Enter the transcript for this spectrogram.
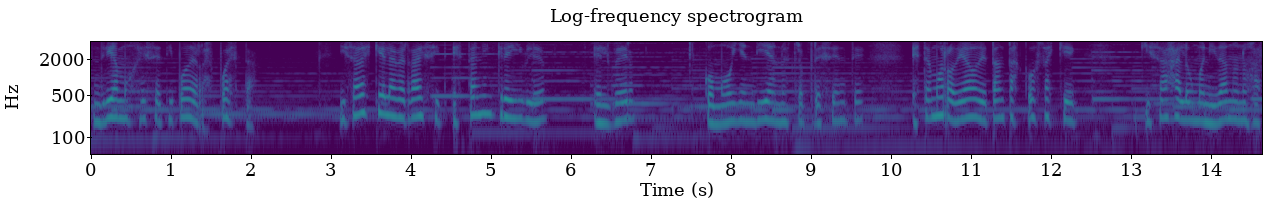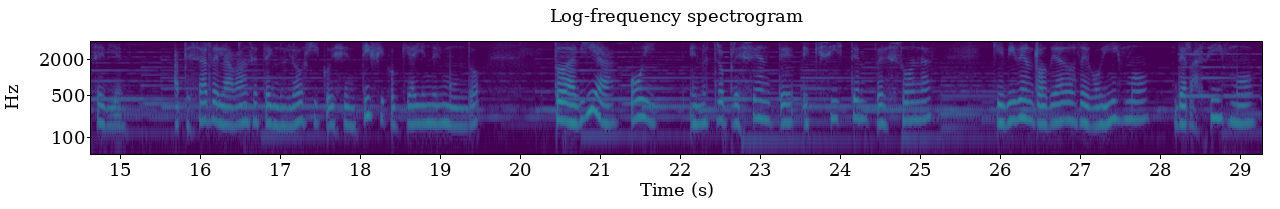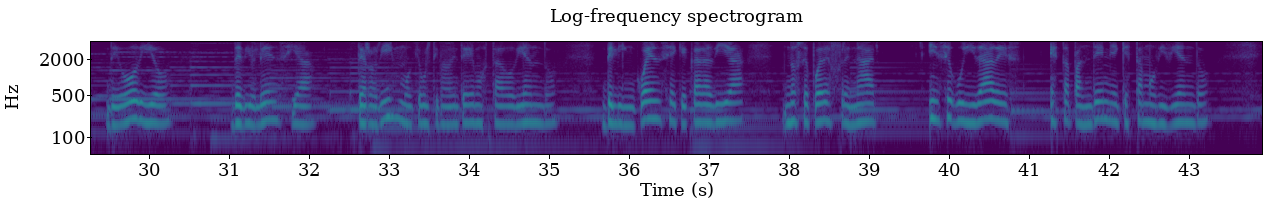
tendríamos ese tipo de respuesta. Y sabes que la verdad es, es tan increíble el ver cómo hoy en día en nuestro presente estamos rodeados de tantas cosas que quizás a la humanidad no nos hace bien. A pesar del avance tecnológico y científico que hay en el mundo, todavía hoy en nuestro presente existen personas que viven rodeados de egoísmo, de racismo, de odio, de violencia, terrorismo que últimamente hemos estado viendo, delincuencia que cada día no se puede frenar, inseguridades, esta pandemia que estamos viviendo.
